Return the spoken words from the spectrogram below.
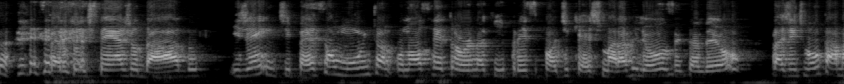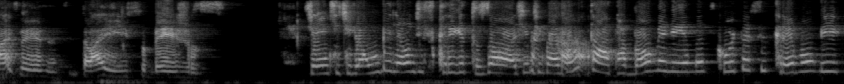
Espero que a gente tenha ajudado. E, gente, peçam muito o nosso retorno aqui para esse podcast maravilhoso, entendeu? Para a gente voltar mais vezes. Então é isso. Beijos. Gente, se tiver um bilhão de inscritos, ó, a gente vai voltar, tá bom, meninas? Curta, se inscrevam e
